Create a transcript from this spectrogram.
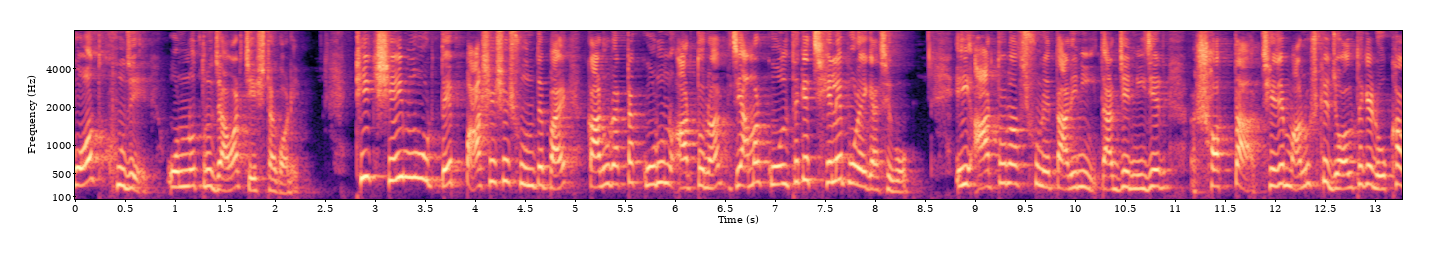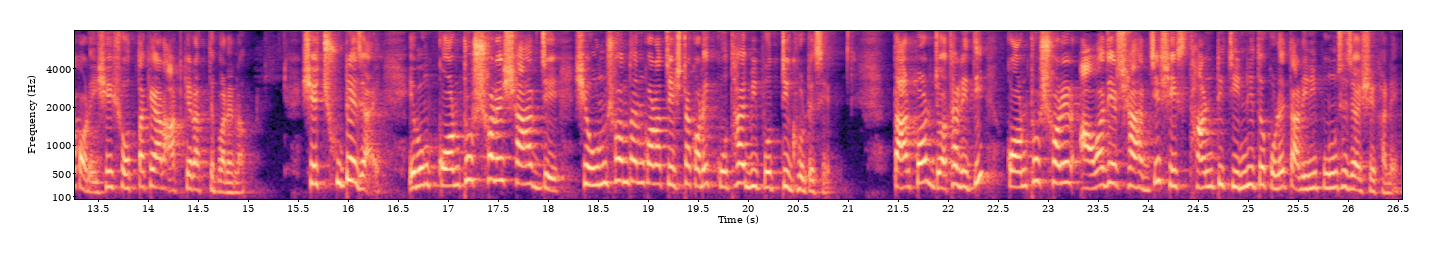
পথ খুঁজে অন্যত্র যাওয়ার চেষ্টা করে। ঠিক সেই মুহূর্তে পাশে সে শুনতে পায় কারুর একটা করুণ আর্তনাদ যে, আমার কোল থেকে ছেলে পড়ে গেছে গো। এই আর্তনাদ শুনে তারিণী তার যে নিজের সত্তা, সে যে মানুষকে জল থেকে রক্ষা করে, সেই সত্তাকে আর আটকে রাখতে পারে না। সে ছুটে যায় এবং কণ্ঠস্বরের সাহায্যে সে অনুসন্ধান করার চেষ্টা করে কোথায় বিপত্তি ঘটেছে। তারপর যথারীতি কণ্ঠস্বরের আওয়াজের সাহায্যে সেই স্থানটি চিহ্নিত করে তারিণী পৌঁছে যায় সেখানে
